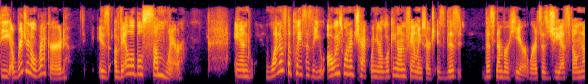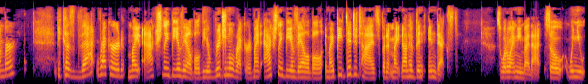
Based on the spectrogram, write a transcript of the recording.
The original record is available somewhere. And one of the places that you always want to check when you're looking on Family Search is this, this number here where it says GS film number because that record might actually be available. The original record might actually be available. It might be digitized, but it might not have been indexed. So what do I mean by that? So when you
